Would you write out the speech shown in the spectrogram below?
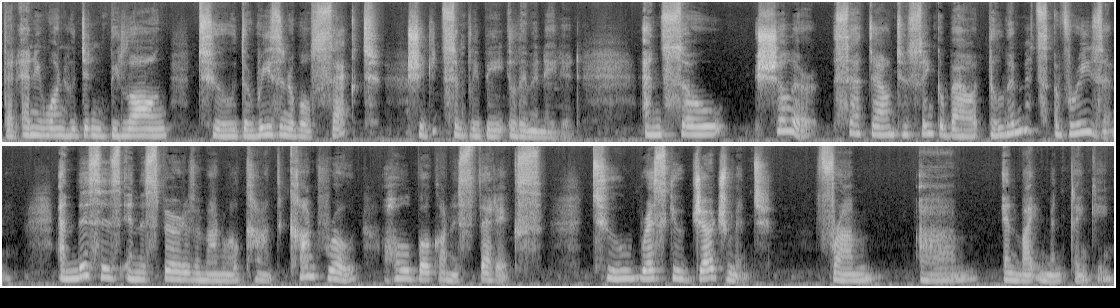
that anyone who didn't belong to the reasonable sect should simply be eliminated. And so Schiller sat down to think about the limits of reason. And this is in the spirit of Immanuel Kant. Kant wrote a whole book on aesthetics to rescue judgment from um, Enlightenment thinking,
